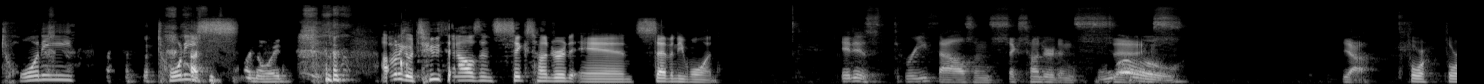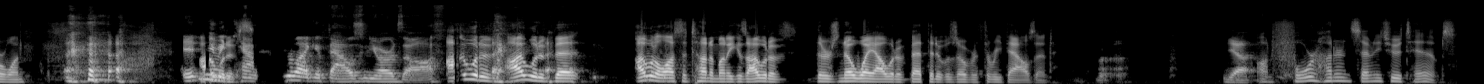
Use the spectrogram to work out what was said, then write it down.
20 20 I'm so annoyed. I'm going to go 2671. It is 3,606. Whoa. Yeah. 4 4 1. it I You would've- count. You're like a thousand yards off. I would have I would have bet I would have lost a ton of money cuz I would have there's no way I would have bet that it was over 3000 Uh-uh. Yeah. on 472 attempts.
